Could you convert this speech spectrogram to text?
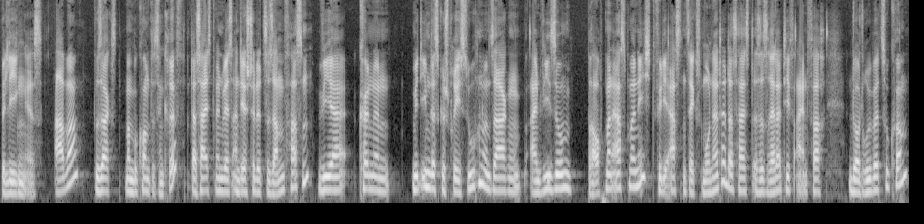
belegen ist. Aber du sagst, man bekommt es in den Griff. Das heißt, wenn wir es an der Stelle zusammenfassen, wir können mit ihm das Gespräch suchen und sagen, ein Visum braucht man erstmal nicht für die ersten sechs Monate. Das heißt, es ist relativ einfach, dort rüberzukommen.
